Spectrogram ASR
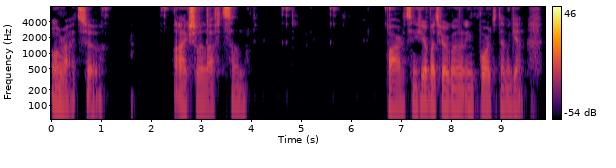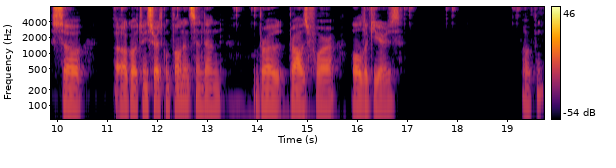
Alright, so I actually left some parts in here, but we are going to import them again. So I'll go to insert components and then browse for all the gears. Open.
